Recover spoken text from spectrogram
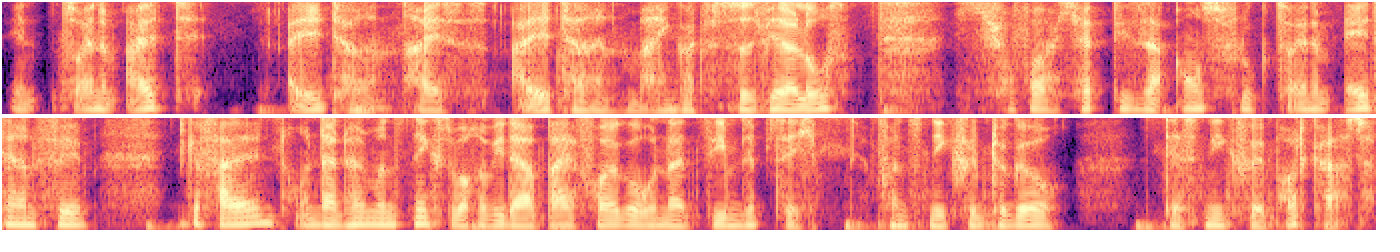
in, zu einem alt, älteren, heißt es, älteren, mein Gott, was ist wieder los? Ich hoffe, euch hat dieser Ausflug zu einem älteren Film gefallen und dann hören wir uns nächste Woche wieder bei Folge 177 von Sneak Film To Go, der Sneak Film Podcast.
